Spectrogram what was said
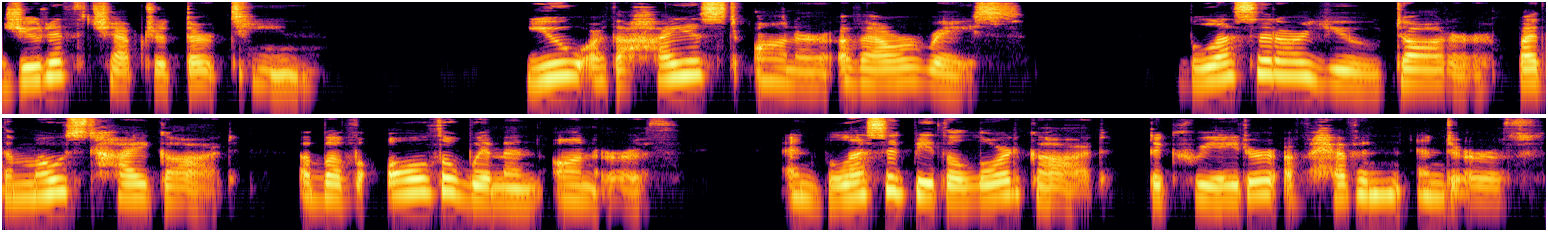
Judith chapter 13. You are the highest honor of our race. Blessed are you, daughter, by the Most High God, above all the women on earth. And blessed be the Lord God, the Creator of heaven and earth.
